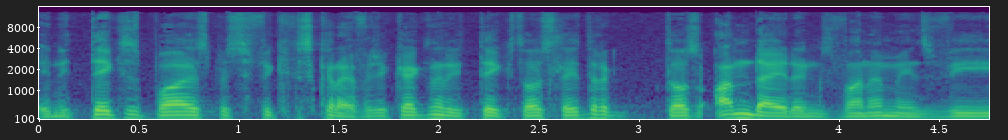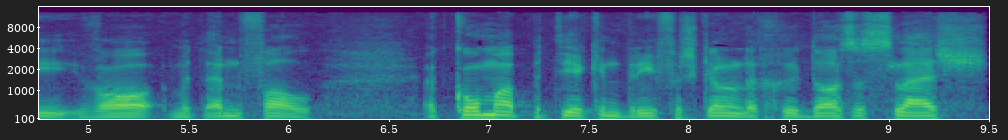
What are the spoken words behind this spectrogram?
en die teks is baie spesifiek geskryf. As jy kyk na die teks, daar's letterlik daar's aanduidings wanneer mens wie waar met inval. 'n Komma beteken drie verskillende goed. Daar's 'n slash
